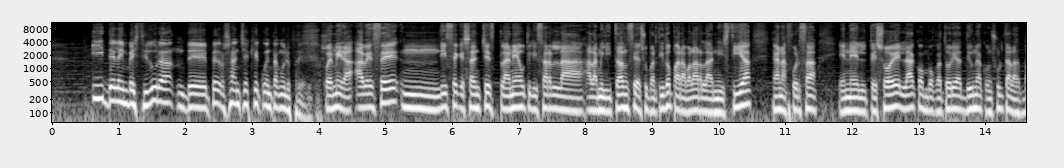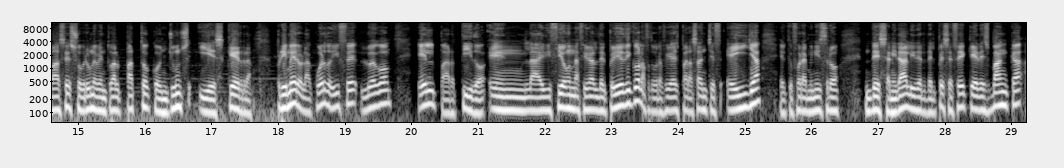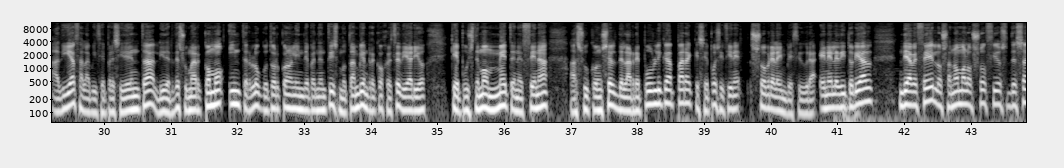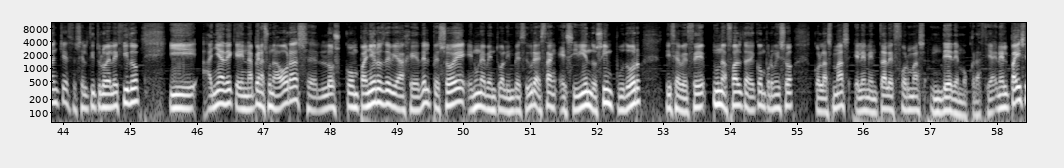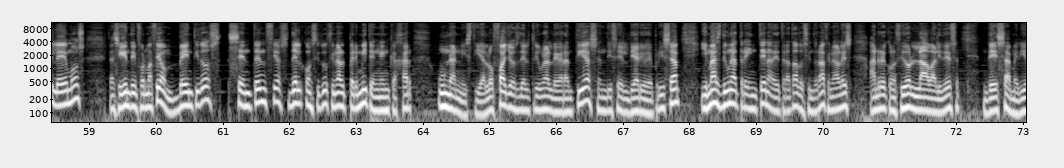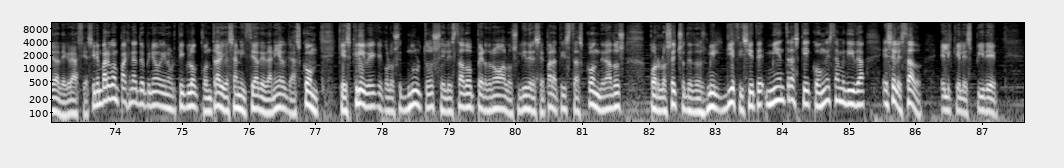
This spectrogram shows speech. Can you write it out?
y de la investidura de Pedro Sánchez que cuentan hoy los periódicos. Pues mira, ABC mmm, dice que Sánchez planea utilizar la, a la militancia de su partido para avalar la amnistía, gana fuerza en el PSOE la convocatoria de una consulta a las bases sobre un eventual pacto con Junts y Esquerra. Primero el acuerdo dice, luego el partido. En la edición nacional del periódico, la fotografía es para Sánchez e Illa, el que fuera ministro de Sanidad, líder del PSC, que desbanca a Díaz, a la vicepresidenta, líder de Sumar, como interlocutor con el independentismo. También recoge este diario que Puigdemont mete en escena a su Consell de la República para que se posicione sobre la investidura. En el editorial de ABC, Los anómalos socios de Sánchez es el título elegido y añade que en apenas unas horas eh, los compañeros de viaje del PSOE en una eventual investidura están exhibiendo sin pudor, dice ABC, una falta de compromiso con las más elementales formas de democracia. En el país leemos la siguiente información. 22 sentencias del Constitucional permiten encajar una amnistía. Los fallos del Tribunal de Garantías, dice el diario de Prisa, y más de una treintena de tratados internacionales han reconocido la validez de esa medida de gracia. Sin embargo, en páginas de opinión hay un artículo contrario a esa amnistía de Daniel Gascón, que escribe que con los indultos el Estado perdonó a los líderes separatistas condenados por los hechos de 2017, mientras que con esta medida es el Estado el que les pide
